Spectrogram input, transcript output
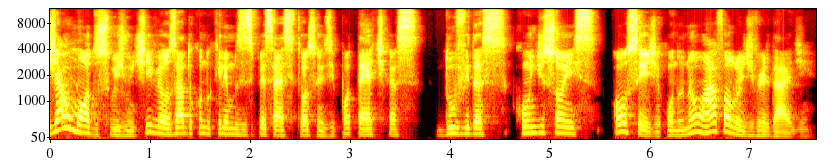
Já o modo subjuntivo é usado quando queremos expressar situações hipotéticas, dúvidas, condições, ou seja, quando não há valor de verdade.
